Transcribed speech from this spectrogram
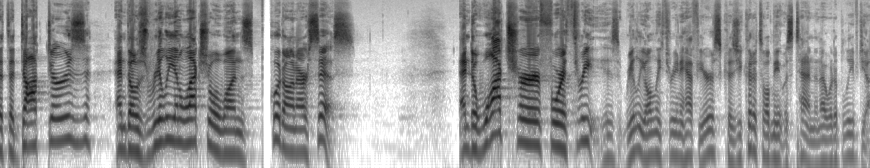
that the doctors and those really intellectual ones put on our sis. And to watch her for three, is really only three and a half years? Because you could have told me it was 10 and I would have believed you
